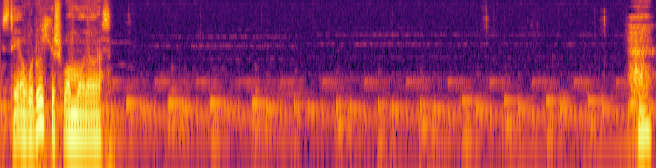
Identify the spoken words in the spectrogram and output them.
Ist der irgendwo durchgeschwommen oder was? Hä?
